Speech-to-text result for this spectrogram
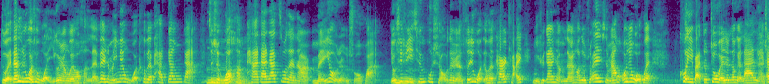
对，但是如果是我一个人，我也会很累。为什么？因为我特别怕尴尬，就是我很怕大家坐在那儿没有人说话。尤其是一群不熟的人，所以我就会开始挑，哎，你是干什么的？然后就说，哎，什么样？而且我会刻意把就周围人都给拉进来，说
